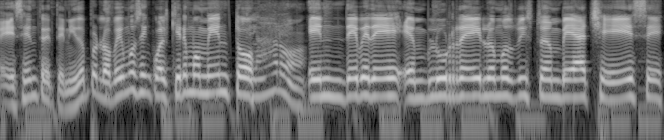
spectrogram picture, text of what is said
es entretenido, pero lo vemos en cualquier momento. Claro. En DVD, en Blu-ray, lo hemos visto en VHS,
